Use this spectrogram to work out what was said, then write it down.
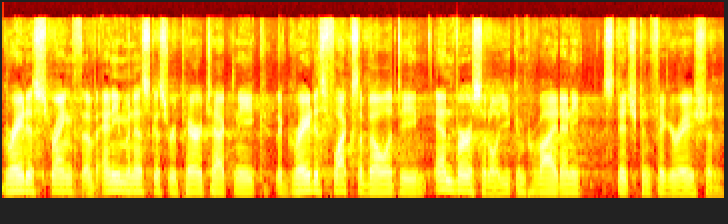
greatest strength of any meniscus repair technique, the greatest flexibility, and versatile. You can provide any stitch configuration.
